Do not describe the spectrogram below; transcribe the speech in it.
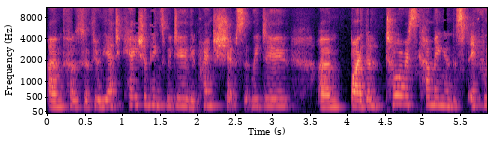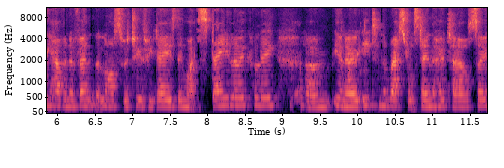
um, for, so through the education things we do the apprenticeships that we do um, by the tourists coming and if we have an event that lasts for two three days they might stay locally yeah. um, you know eat in the restaurant stay in the hotel so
